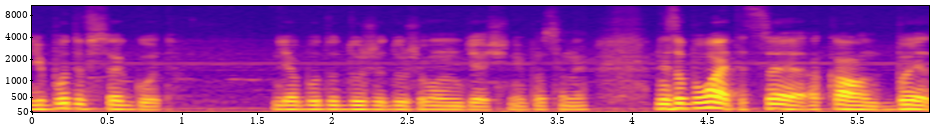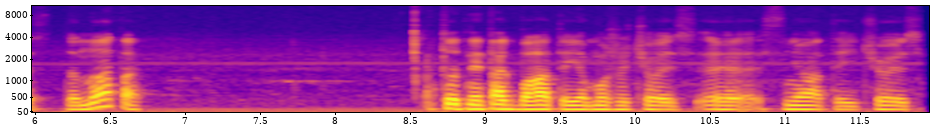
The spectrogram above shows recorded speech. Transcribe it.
І буде все гуд. Я буду дуже-дуже вам вдячний, пацани. Не забувайте, це аккаунт без доната. Тут не так багато я можу чогось е, зняти і чогось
